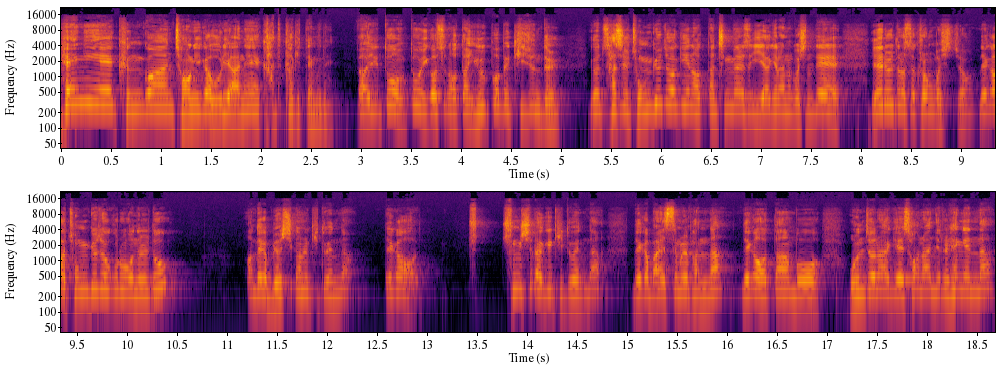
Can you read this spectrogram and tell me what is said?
행위에 근거한 정의가 우리 안에 가득하기 때문에 아, 또, 또 이것은 어떤 율법의 기준들 이건 사실 종교적인 어떤 측면에서 이야기를 하는 것인데 예를 들어서 그런 것이죠 내가 종교적으로 오늘도 어, 내가 몇 시간을 기도했나? 내가 충실하게 기도했나? 내가 말씀을 받나? 내가 어떠한 뭐 온전하게 선한 일을 행했나?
